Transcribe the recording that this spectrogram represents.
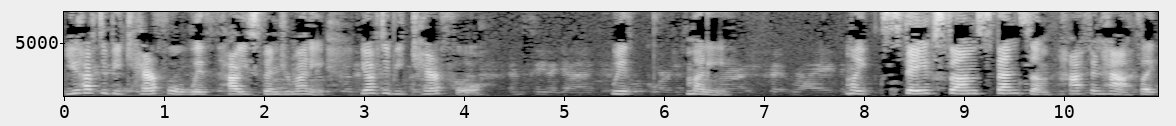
you have to be careful with how you spend your money. You have to be careful with money. Like, save some, spend some, half and half. Like,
